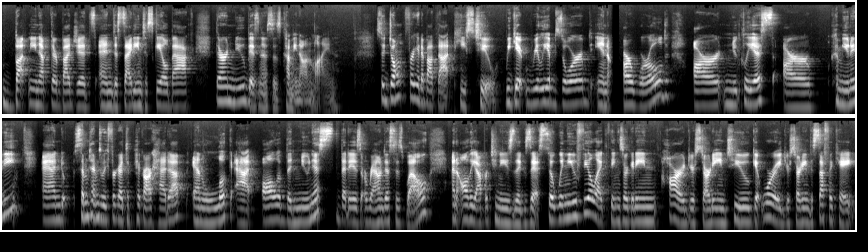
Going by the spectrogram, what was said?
buttoning up their budgets and deciding to scale back, there are new businesses coming online. So don't forget about that piece too. We get really absorbed in our world, our nucleus, our community. And sometimes we forget to pick our head up and look at all of the newness that is around us as well and all the opportunities that exist. So when you feel like things are getting hard, you're starting to get worried, you're starting to suffocate,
